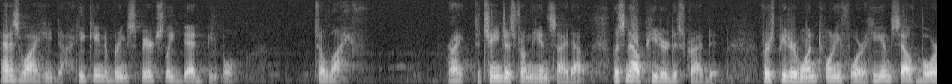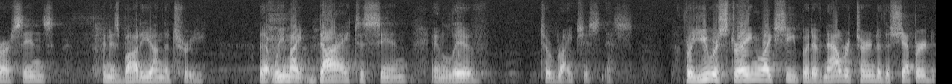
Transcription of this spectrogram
That is why He died. He came to bring spiritually dead people to life, right? To change us from the inside out. Listen how Peter described it. 1 Peter 1:24 He himself bore our sins in his body on the tree that we might die to sin and live to righteousness. For you were straying like sheep, but have now returned to the shepherd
